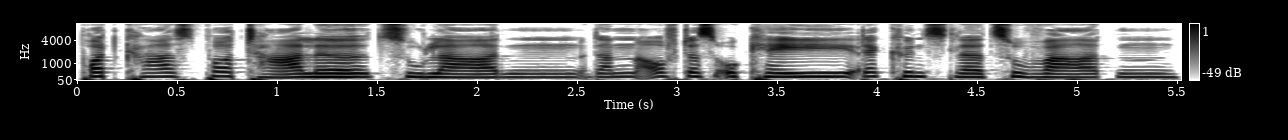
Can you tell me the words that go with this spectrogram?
Podcast-Portale zu laden, dann auf das Okay der Künstler zu warten,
